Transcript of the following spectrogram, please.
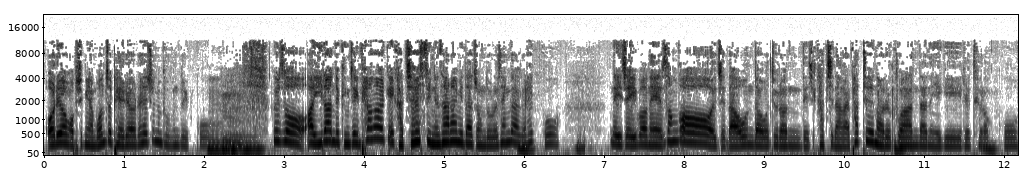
어려움 없이 그냥 먼저 배려를 해주는 부분도 있고 음. 그래서 아 일하는데 굉장히 편하게 같이 할 수 있는 사람이다 정도로 생각을 음. 했고 근데 이제 이번에 선거 이제 나온다고 들었는데 이제 같이 나갈 파트너를 구한다는 얘기를 들었고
